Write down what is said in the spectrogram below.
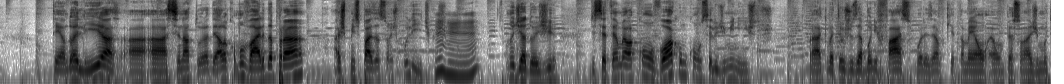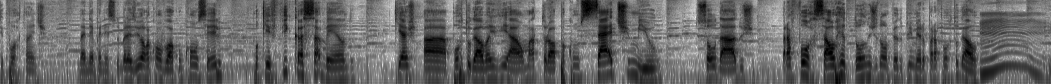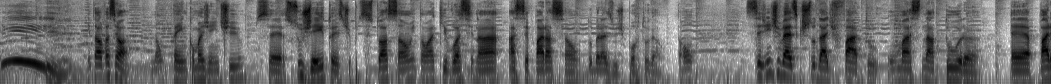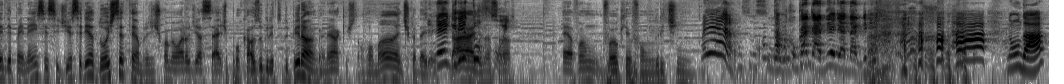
tendo ali a, a- a assinatura dela como válida para as principais ações políticas. Uhum. No dia 2 de, de setembro, ela convoca um conselho de ministros, tá? que vai ter o José Bonifácio, por exemplo, que também é um, é um personagem muito importante da independência do Brasil. Ela convoca um conselho porque fica sabendo que as- a, Portugal vai enviar uma tropa com 7 mil soldados para forçar o retorno de Dom Pedro I para Portugal. Hum. Então ela fala assim, ó, não tem como a gente ser sujeito a esse tipo de situação, então aqui vou assinar a separação do Brasil de Portugal. Então, se a gente tivesse que estudar de fato uma assinatura é, para a independência, esse dia seria 2 de setembro. A gente comemora o dia 7 por causa do grito do Ipiranga, né? A questão romântica, da identidade grito nacional. foi. É, foi, um, foi o quê? Foi um gritinho. Eu tava com caganeira e ia dar grito. Não dá.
